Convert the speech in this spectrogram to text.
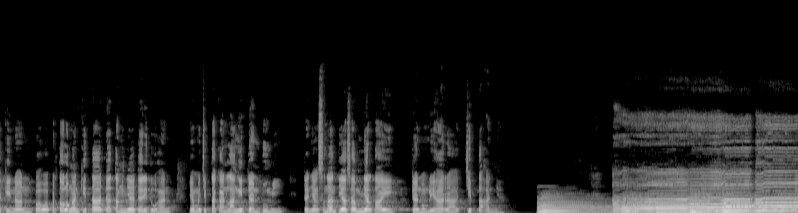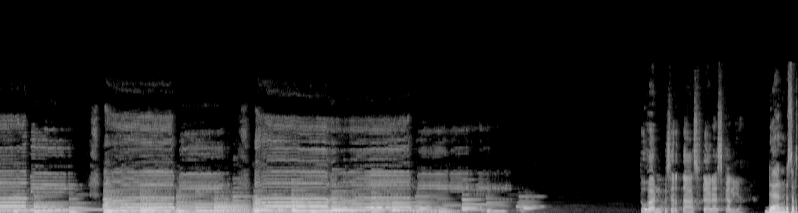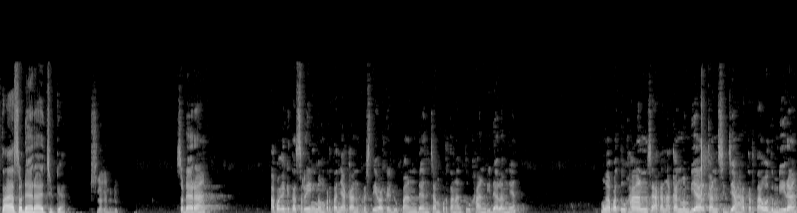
Keyakinan bahwa pertolongan kita datangnya dari Tuhan yang menciptakan langit dan bumi dan yang senantiasa menyertai dan memelihara ciptaannya. Tuhan beserta saudara sekalian. Dan beserta saudara juga. Silakan duduk. Saudara, apakah kita sering mempertanyakan peristiwa kehidupan dan campur tangan Tuhan di dalamnya? Mengapa Tuhan seakan-akan membiarkan si jahat tertawa gembira,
